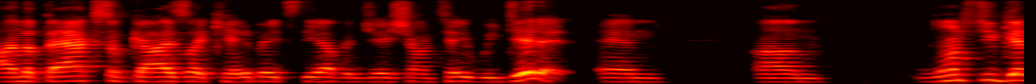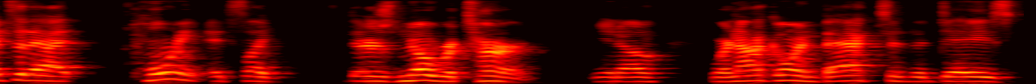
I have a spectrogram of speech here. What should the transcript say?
on the backs of guys like Keita Bates-Diop and Jae'Sean Tate, we did it. And um, once you get to that point, it's like there's no return. You know, we're not going back to the days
